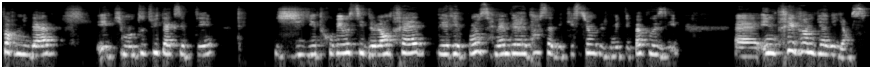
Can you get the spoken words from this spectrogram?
formidables et qui m'ont tout de suite accepté. J'y ai trouvé aussi de l'entraide, des réponses et même des réponses à des questions que je ne m'étais pas posées. Euh, une très grande bienveillance.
